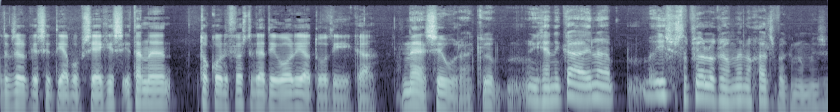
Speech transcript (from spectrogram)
δεν ξέρω και εσύ τι άποψη έχεις, ήταν το κορυφαίο στην κατηγορία του οδηγικά. Ναι, σίγουρα. Και γενικά ένα ίσως το πιο ολοκληρωμένο hatchback, νομίζω.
